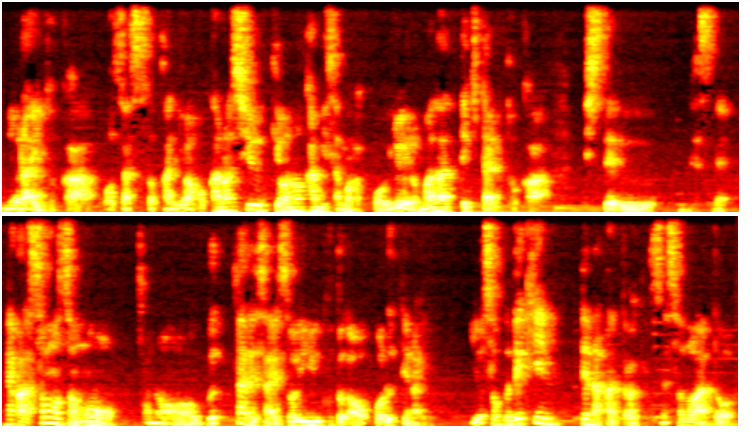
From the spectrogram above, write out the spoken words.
如来とか菩薩とかには他の宗教の神様がこういろいろ混ざってきたりとかしてるんですね。だからそもそも、その、ブッダでさえそういうことが起こるっていうのは予測できてなかったわけですね。その後、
